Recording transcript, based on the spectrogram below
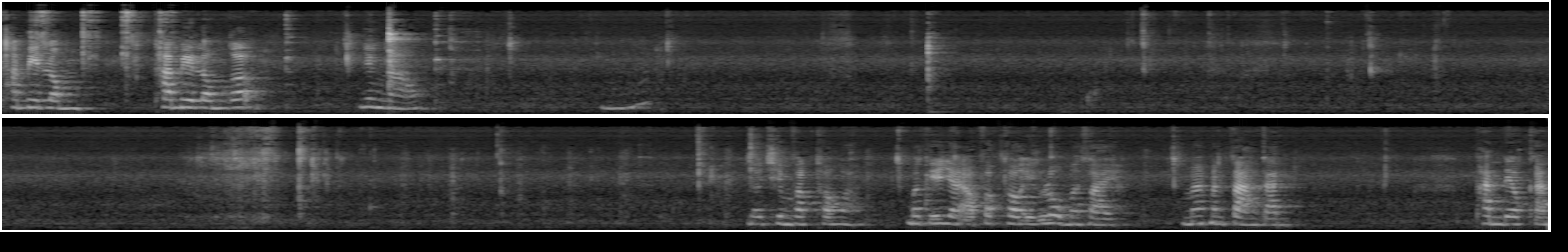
ถ้ามีลม ถ้ามีลมก็ยิ่งหนาวเดี๋ยวชิมฟักทองอะ เมื่อกี้ยายเอาฟักทองอีกลูกมาใส่ เห็นไหมมันต่างกัน พันเดียวกัน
